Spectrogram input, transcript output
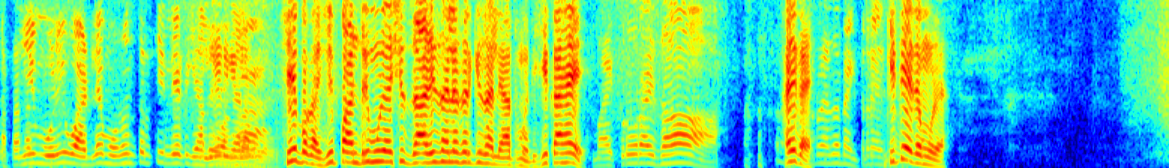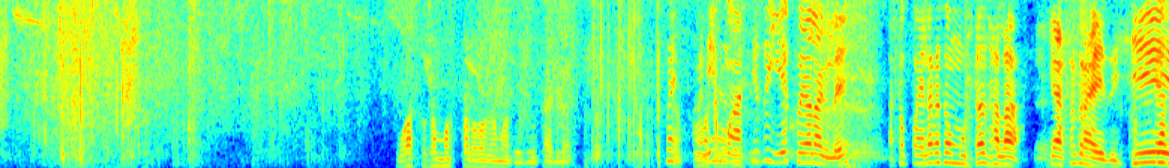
ती मुळी वाढल्या म्हणून तर ती लेट घ्यायला घ्यायला लागली. लागली. हे बघा ही पांढरी मुळी अशी जाळी झाल्यासारखी झाली आतमध्ये. ही काय आहे? मायक्रोरायझा आहे काय? बॅक्टेरिया किती आहे त्या मुळ्या? वास कसा मस्त आला बघा माती तुम्ही काढला. नाही आणि मातीचं एक व्हायला लागलंय असं पहिला कसा मुद्दा झाला की असंच राहायचं हे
